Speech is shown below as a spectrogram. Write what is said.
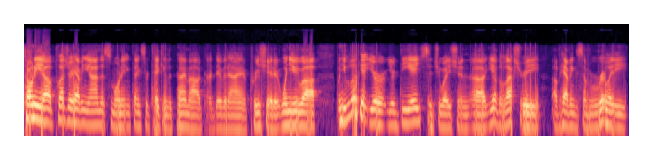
Tony, uh, pleasure having you on this morning. Thanks for taking the time out, uh, David and I appreciate it. When you uh, when you look at your your DH situation, uh, you have the luxury of having some really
